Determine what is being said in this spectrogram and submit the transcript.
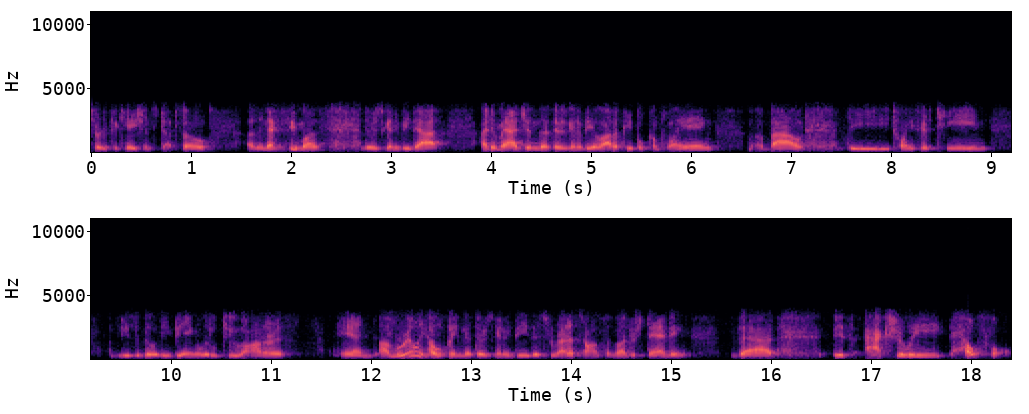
certification step. So uh, the next few months, there's going to be that. I'd imagine that there's going to be a lot of people complaining about the 2015 usability being a little too onerous. And I'm really hoping that there's going to be this renaissance of understanding that it's actually helpful.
